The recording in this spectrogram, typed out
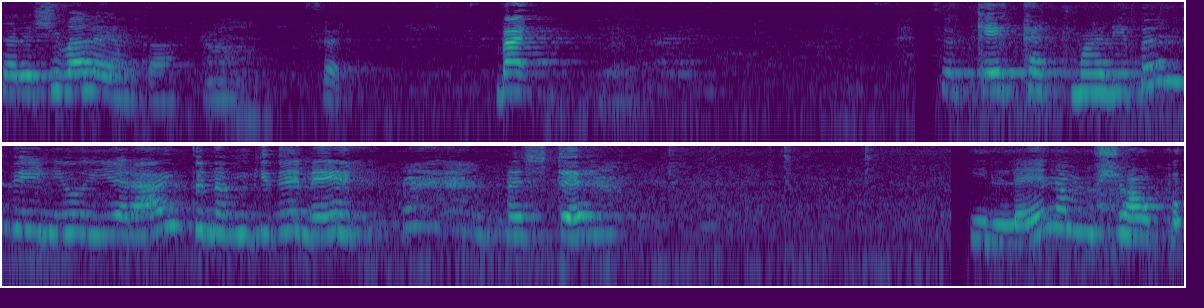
సరే శివాలయం కా సరే ಬಾಯ್ ಸೊ ಕೇಕ್ ಕಟ್ ಮಾಡಿ ಬಂದ್ವಿ ನ್ಯೂ ಇಯರ್ ಆಯ್ತು ನಮ್ಗಿದೇನೆ ಅಷ್ಟೇ ಇಲ್ಲೇ ನಮ್ಮ ಶಾಪು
